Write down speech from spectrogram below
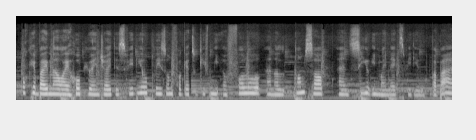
okay by now. I hope you enjoyed this video. Please don't forget to give me a follow and a thumbs up and see you in my next video. Bye bye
